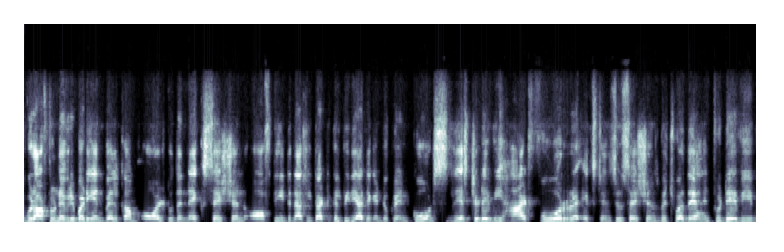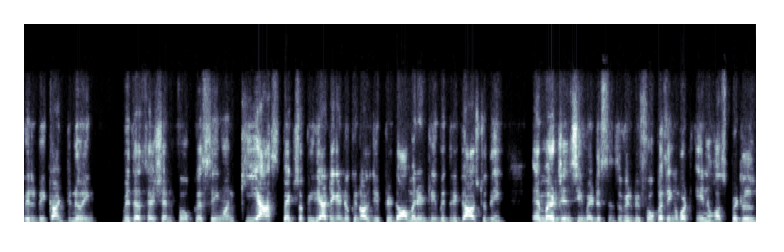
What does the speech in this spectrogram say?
good afternoon, everybody, and welcome all to the next session of the International Practical Pediatric Endocrine course. Yesterday, we had four extensive sessions which were there, and today we will be continuing with a session focusing on key aspects of pediatric endocrinology, predominantly with regards to the emergency medicine. So we'll be focusing about in-hospital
